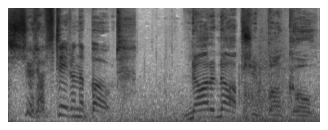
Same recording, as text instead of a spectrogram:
Should have stayed on the boat. Not an option, Bunko.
